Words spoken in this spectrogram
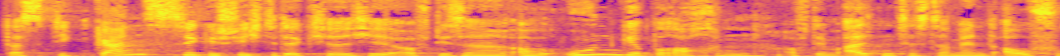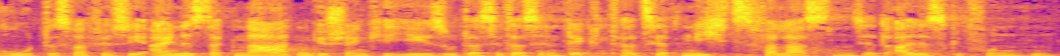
dass die ganze Geschichte der Kirche auf dieser auch ungebrochen auf dem Alten Testament aufruht. Das war für sie eines der Gnadengeschenke Jesu, dass sie das entdeckt hat. Sie hat nichts verlassen, sie hat alles gefunden.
